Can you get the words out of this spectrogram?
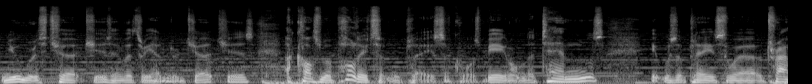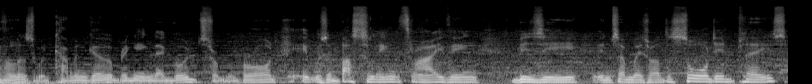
numerous churches, over 300 churches, a cosmopolitan place, of course, being on the Thames. It was a place where travelers would come and go, bringing their goods from abroad. It was a bustling, thriving, busy, in some ways rather sordid place.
